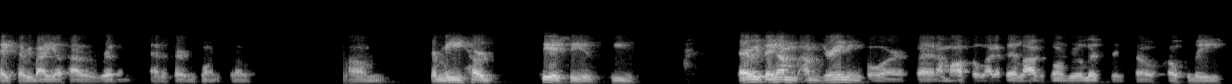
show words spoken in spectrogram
takes everybody else out of the rhythm at a certain point. So um, for me, her THT is he's everything I'm I'm dreaming for, but I'm also like I said, logical and realistic. So hopefully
